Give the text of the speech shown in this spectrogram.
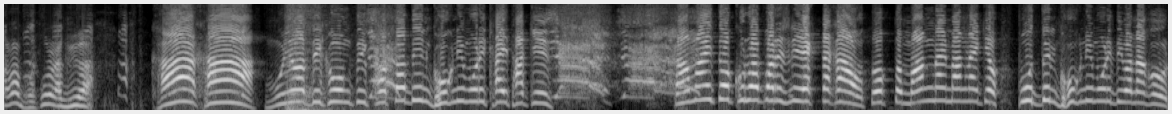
আমার ভোক লাগিয়া খা খা। মুইও দেখুন তুই কতদিন ঘুগনি মুড়ি খাই থাকিস? কামাই তো করবা পারিস নি, এক টাকাও। তোক তো মাং নাই মাং নাই কেউ পুতদিন ঘুগনি মুড়ি দিবা না কর।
